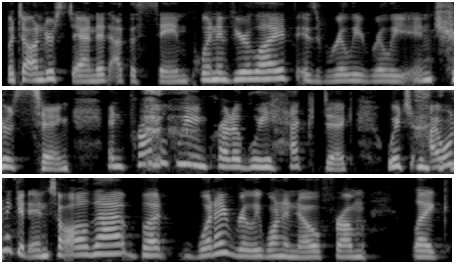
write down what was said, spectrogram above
but to understand it at the same point of your life is really, really interesting and probably incredibly hectic, which I want to get into all that. But what I really want to know from like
